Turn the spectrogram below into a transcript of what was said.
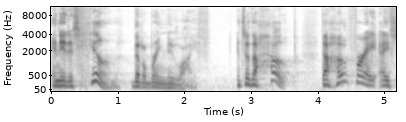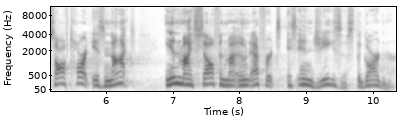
And it is Him that'll bring new life. And so the hope, the hope for a, a soft heart is not in myself and my own efforts, is in Jesus, the gardener,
